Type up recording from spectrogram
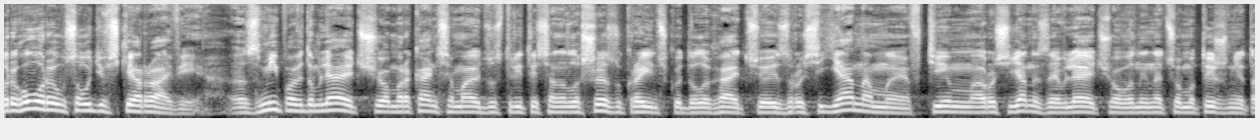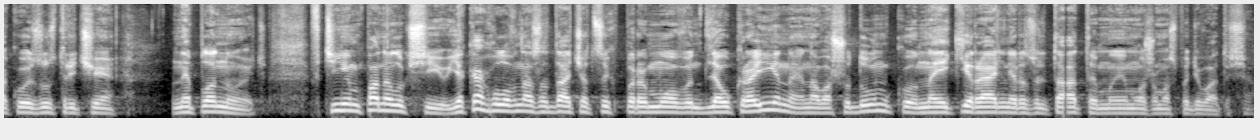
Переговори у Саудівській Аравії. Змі повідомляють, що американці мають зустрітися не лише з українською делегацією, і з росіянами. Втім, росіяни заявляють, що вони на цьому тижні такої зустрічі не планують. Втім, пане Олексію, яка головна задача цих перемовин для України, на вашу думку, на які реальні результати ми можемо сподіватися?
